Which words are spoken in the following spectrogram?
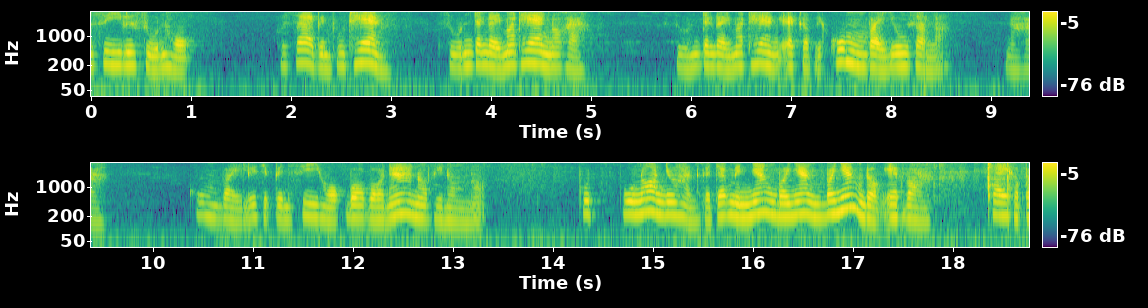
04หรือ06ผู้ชายเป็นผู้แท่งศูนย์จังใดมาแท่งเนาะค่ะศูนย์จังใดมาแท่งแอดก็ไปคุ้มไว้อยุงสันล่ะนะคะ คุ้มไว้หรือจะเป็นสี่หกบอบอหน้าเนาะพี่น้องเนาะผู้ผู้นอนอยู่หันก็จักเป็นย่างบ่ย่างบ่ย่างดอกแอดว่าใส่เข้าไป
